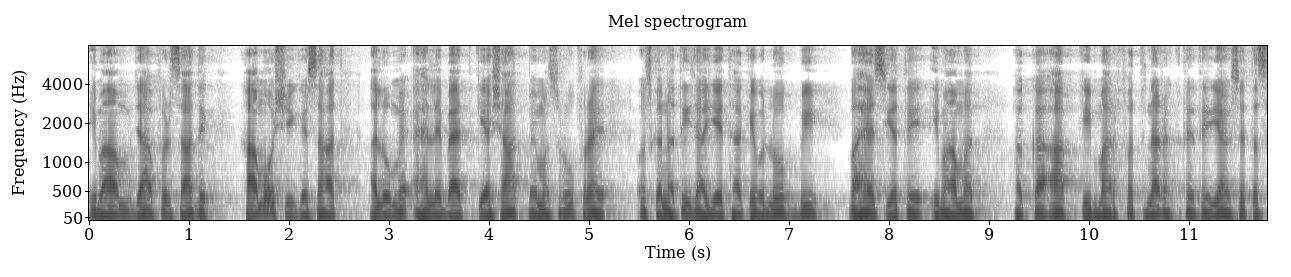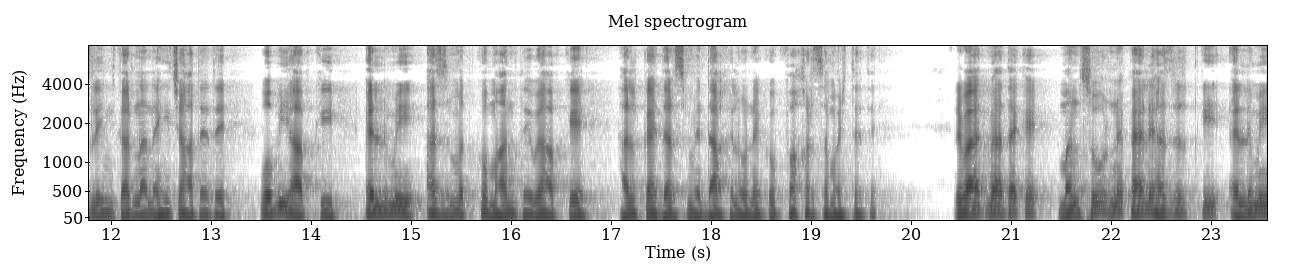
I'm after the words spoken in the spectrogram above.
इमाम जाफ़र सादिक खामोशी के साथ अलूम अहल बैत की अशात में मसरूफ़ रहे। उसका नतीजा ये था कि वो लोग भी बहसीत इमामत हक्का आपकी मार्फत न रखते थे या उसे तस्लीम करना नहीं चाहते थे। वो भी आपकी इल्मी अजमत को मानते हुए आपके हल्का दर्स में दाखिल होने को फ़ख्र समझते थे। रिवायत में आता है कि मंसूर ने पहले हज़रत की इलमी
